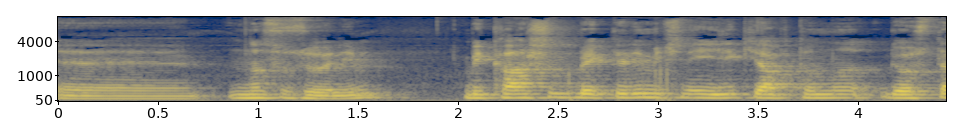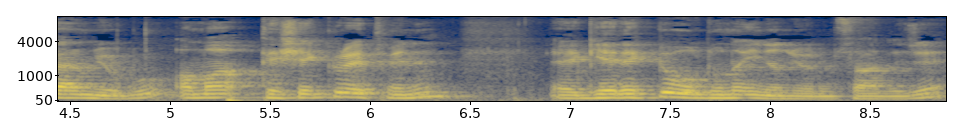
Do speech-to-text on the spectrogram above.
Ee, nasıl söyleyeyim? Bir karşılık beklediğim için iyilik yaptığımı göstermiyor bu. Ama teşekkür etmenin e, gerekli olduğuna inanıyorum sadece.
